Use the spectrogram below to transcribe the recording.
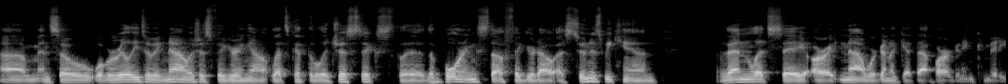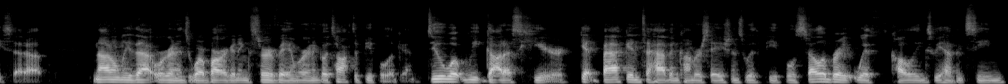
Um, and so what we're really doing now is just figuring out let's get the logistics, the the boring stuff figured out as soon as we can. Then let's say, all right, now we're going to get that bargaining committee set up. Not only that, we're going to do our bargaining survey and we're going to go talk to people again. Do what we got us here. Get back into having conversations with people. Celebrate with colleagues we haven't seen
